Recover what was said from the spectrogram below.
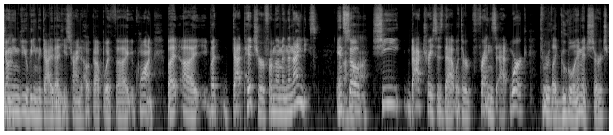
Jung In Gyu being the guy that he's trying to hook up with uh, Kwon, but uh, but that picture from them in the '90s. And so she backtraces that with her friends at work through like Google image search,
